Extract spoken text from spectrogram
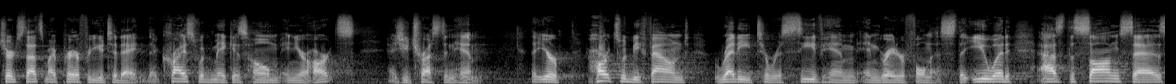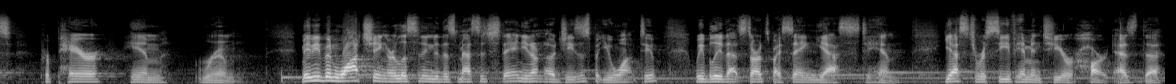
Church, that's my prayer for you today that Christ would make his home in your hearts as you trust in him that your hearts would be found ready to receive him in greater fullness, that you would, as the song says, prepare him room. Maybe you've been watching or listening to this message today and you don't know Jesus, but you want to. We believe that starts by saying yes to him. Yes to receive him into your heart, as the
